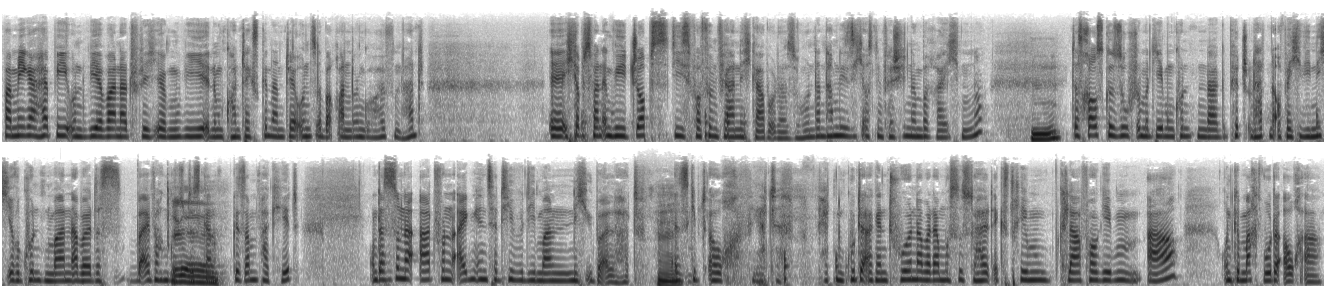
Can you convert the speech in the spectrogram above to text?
war mega happy und wir waren natürlich irgendwie in einem Kontext genannt, der uns aber auch anderen geholfen hat. Äh, ich glaube, es waren irgendwie Jobs, die es vor fünf Jahren nicht gab oder so. Und dann haben die sich aus den verschiedenen Bereichen ne, mhm. das rausgesucht und mit jedem Kunden da gepitcht und hatten auch welche, die nicht ihre Kunden waren, aber das war einfach ein gutes ja, ja. Gesamtpaket. Und das ist so eine Art von Eigeninitiative, die man nicht überall hat. Mhm. Also es gibt auch, wir, hatte, wir hatten gute Agenturen, aber da musstest du halt extrem klar vorgeben, A, und gemacht wurde auch A.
